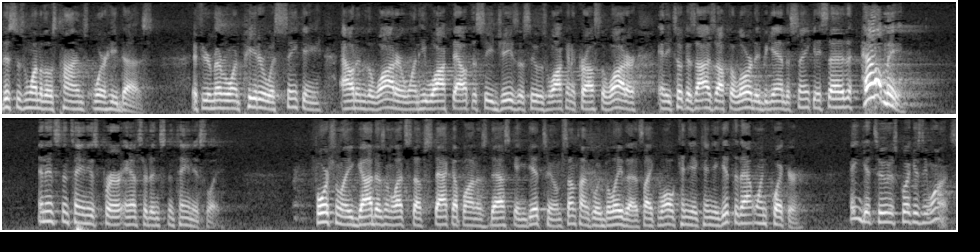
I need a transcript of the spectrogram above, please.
This is one of those times where he does. If you remember when Peter was sinking out into the water, when he walked out to see Jesus who was walking across the water, and he took his eyes off the Lord, he began to sink, and he said, Help me! An instantaneous prayer answered instantaneously. Fortunately, God doesn't let stuff stack up on his desk and get to him. Sometimes we believe that. It's like, well, can you, can you get to that one quicker? He can get to it as quick as he wants.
